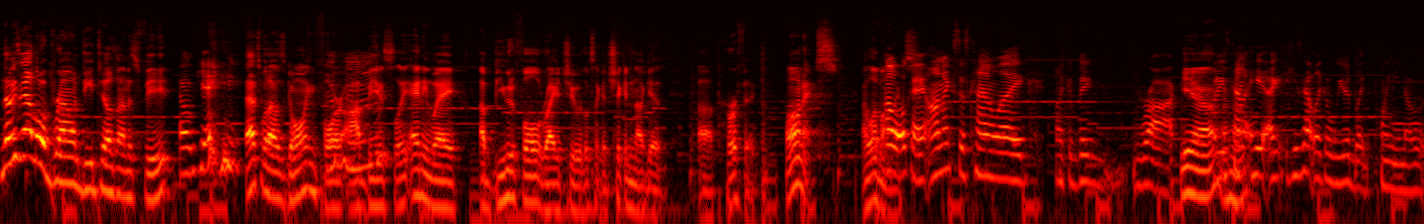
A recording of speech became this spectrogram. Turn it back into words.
no, he's got little brown details on his feet. okay. That's what I was going for, Mhm. obviously. Anyway, a beautiful Raichu. It looks like a chicken nugget. Uh, perfect. Onix. I love Onix. Oh, okay. Onix is kind of like like a big rock. Yeah. But he's uh-huh. kind of he I, he's got like a weird like pointy nose,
